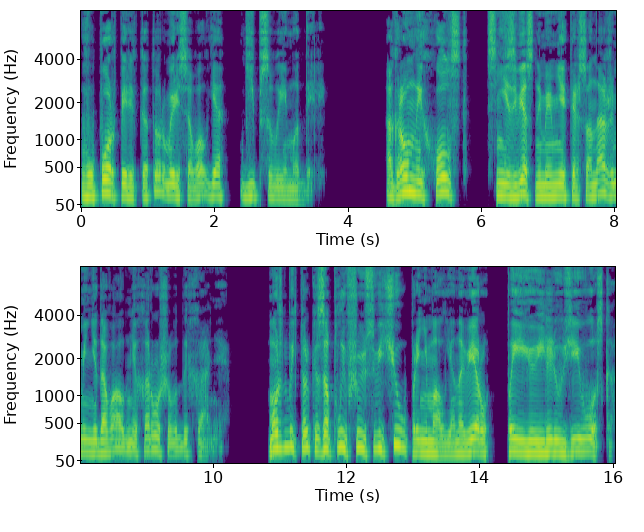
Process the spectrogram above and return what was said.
в упор перед которым рисовал я гипсовые модели. Огромный холст с неизвестными мне персонажами не давал мне хорошего дыхания. Может быть, только заплывшую свечу принимал я на веру по ее иллюзии воска.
